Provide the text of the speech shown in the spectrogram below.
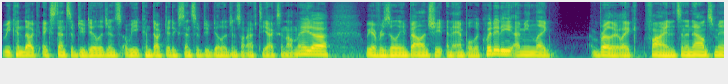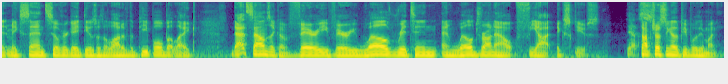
We conduct extensive due diligence. We conducted extensive due diligence on FTX and Alameda. We have resilient balance sheet and ample liquidity. I mean, like, brother, like, fine, it's an announcement. It makes sense. Silvergate deals with a lot of the people, but like, that sounds like a very, very well written and well drawn out fiat excuse. Yes. Stop trusting other people with your money.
